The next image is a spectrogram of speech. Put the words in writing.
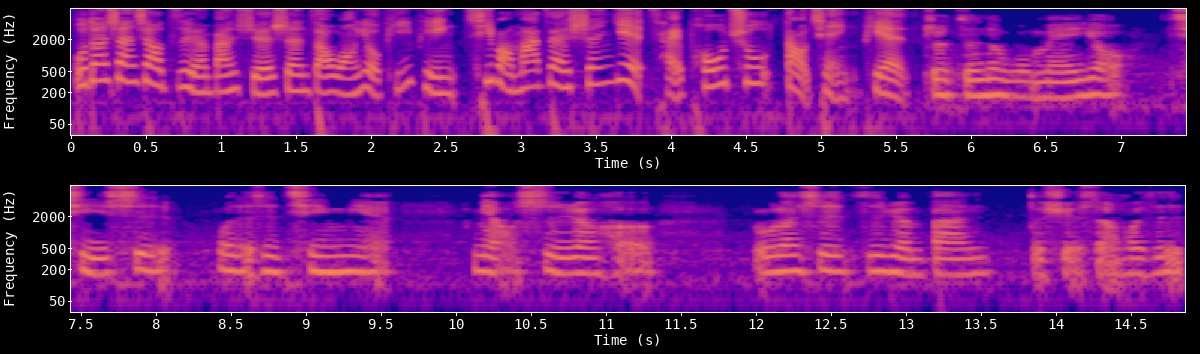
不断善校资源班学生遭网友批评，七宝妈在深夜才剖出道歉影片，就真的我没有歧视或者是轻蔑、藐视任何，无论是资源班的学生，或是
